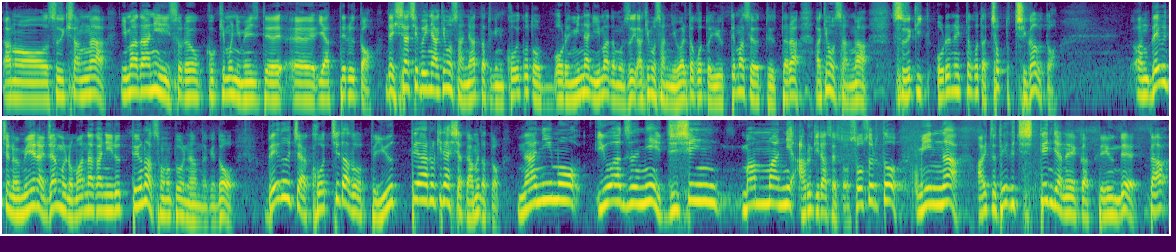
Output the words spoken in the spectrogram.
あの鈴木さんがいまだにそれをこう肝に銘じて、えー、やってるとで久しぶりに秋元さんに会った時にこういうことを俺みんなに今でも秋元さんに言われたことを言ってますよって言ったら秋元さんが「鈴木俺の言ったことはちょっと違う」と。あの出口の見えないジャングルの真ん中にいるっていうのはその通りなんだけど出口はこっちだぞって言って歩き出しちゃダメだと。何も言わずに自信満々に歩き出せと。そうするとみんなあいつ出口知ってんじゃねえかって言うんでだ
